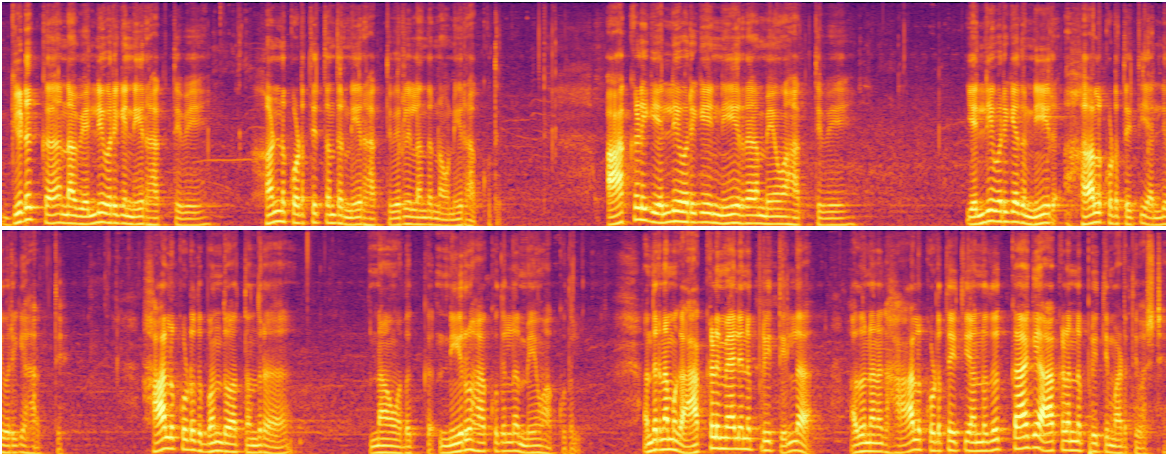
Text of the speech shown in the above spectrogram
ಗಿಡಕ್ಕೆ ನಾವು ಎಲ್ಲಿವರೆಗೆ ನೀರು ಹಾಕ್ತೀವಿ? ಹಣ್ಣು ಕೊಡ್ತಿತ್ತಂದ್ರೆ ನೀರು ಹಾಕ್ತೀವಿ, ಇರಲಿಲ್ಲ ಅಂದ್ರೆ ನಾವು ನೀರು ಹಾಕೋತೀವಿ ಆಕಳಿಗೆ ಎಲ್ಲಿವರೆಗೆ ನೀರು ಮೇವು ಹಾಕ್ತೀವಿ? ಎಲ್ಲಿವರೆಗೆ ಅದು ನೀರು ಹಾಲು ಕೊಡ್ತೈತಿ, ಅಲ್ಲಿವರೆಗೆ ಹಾಕ್ತೀವಿ. ಹಾಲು ಕೊಡೋದು ಬಂದು ಆತಂದ್ರೆ ನಾವು ಅದಕ್ಕೆ ನೀರು ಹಾಕೋದಿಲ್ಲ, ಮೇವು ಹಾಕೋದಿಲ್ಲ. ಅಂದ್ರೆ ನಮಗೆ ಆಕಳ ಮೇಲಿನ ಪ್ರೀತಿ ಇಲ್ಲ, ಅದು ನನಗೆ ಹಾಲು ಕೊಡ್ತೈತಿ ಅನ್ನೋದಕ್ಕಾಗಿ ಆಕಳನ್ನು ಪ್ರೀತಿ ಮಾಡ್ತೀವಿ ಅಷ್ಟೇ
